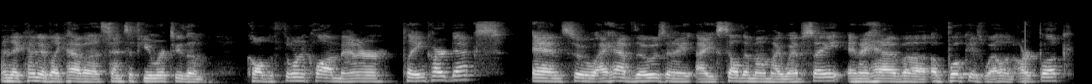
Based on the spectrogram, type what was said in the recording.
and they kind of like have a sense of humor to them called the thornclaw manor playing card decks and so i have those and i, I sell them on my website and i have a, a book as well an art book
